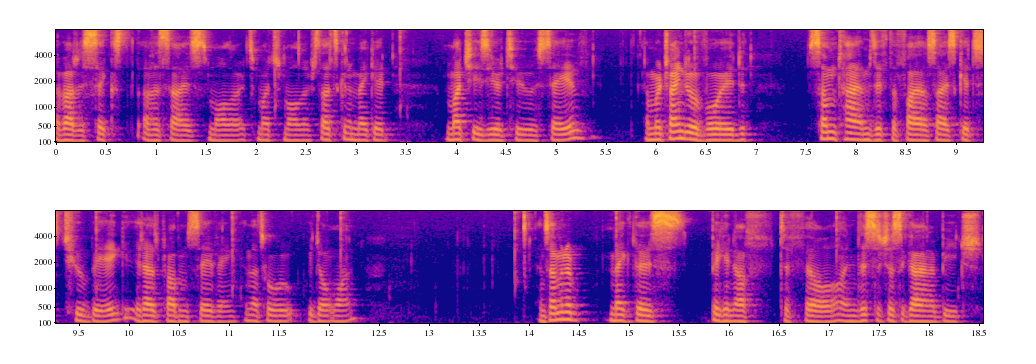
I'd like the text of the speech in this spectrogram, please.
about a sixth of a size smaller. It's much smaller. So that's going to make it much easier to save. And we're trying to avoid sometimes if the file size gets too big, it has problems saving, and that's what we don't want. And so I'm going to make this big enough to fill, and this is just a guy on a beach.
